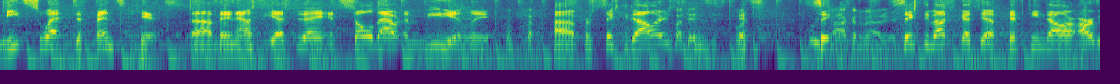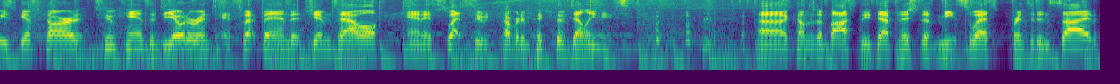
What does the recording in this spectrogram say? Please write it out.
meat sweat defense kits. Uh, they announced it yesterday. It sold out immediately uh, for sixty dollars. What is it? What, It's what are we si- talking about here? 60 bucks gets you a $15 Arby's gift card, two cans of deodorant, a sweatband, gym towel, and a sweatsuit covered in pictures of deli meats. uh, comes in a box with the definition of meat sweats printed inside.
